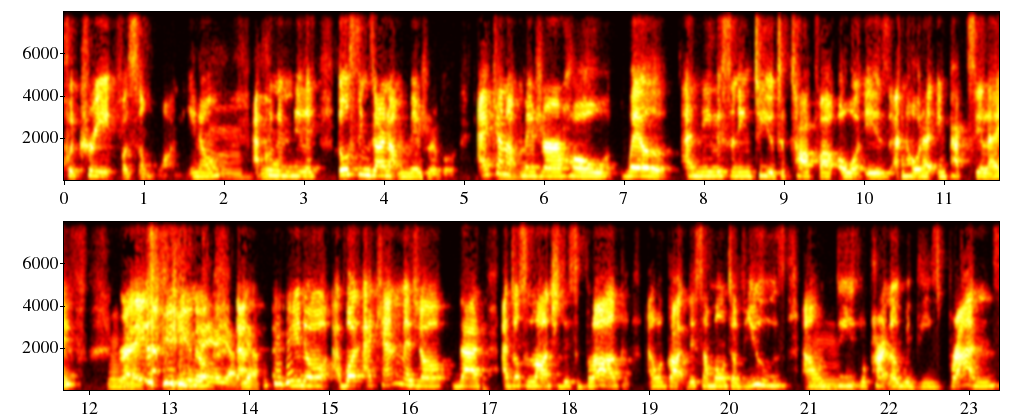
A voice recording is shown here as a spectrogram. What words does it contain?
could create for someone. You know, mm. I couldn't yeah. really. Those things are not measurable. I cannot mm. measure how well and me listening to you to talk for hour is and how that impacts your life, mm-hmm. right? you know, yeah, yeah, that, yeah. you know, but I can measure that I just launched this blog and we got this amount of views and mm. we partnered with these brands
